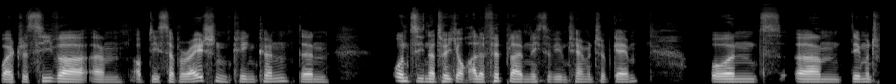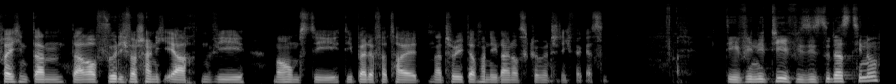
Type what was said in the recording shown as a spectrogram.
Wide Receiver, ähm, ob die Separation kriegen können, denn und sie natürlich auch alle fit bleiben, nicht so wie im Championship Game. Und ähm, dementsprechend dann darauf würde ich wahrscheinlich eher achten, wie Mahomes die, die Bälle verteilt. Natürlich darf man die Line of Scrimmage nicht vergessen. Definitiv. Wie siehst du das, Tino?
